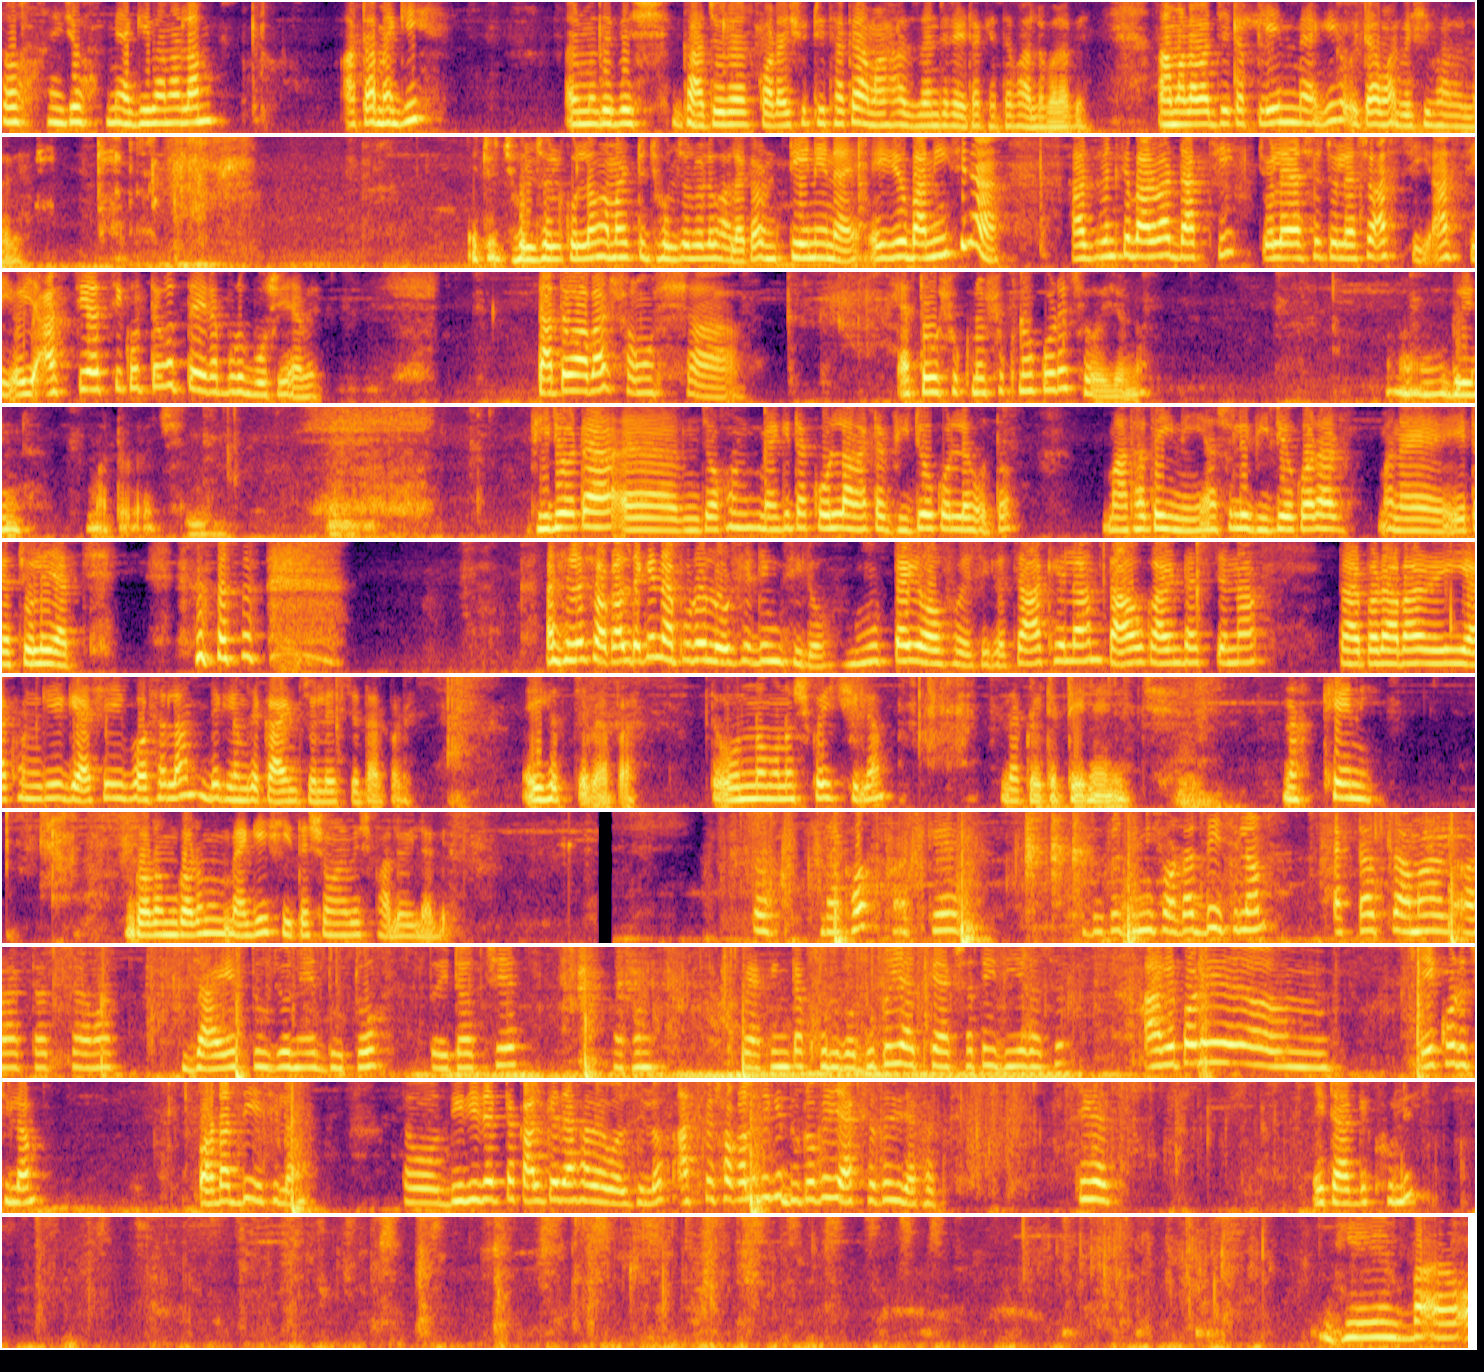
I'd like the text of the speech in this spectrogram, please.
তো এই যে ম্যাগি বানালাম, আটা ম্যাগি। এর মধ্যে বেশ গাজর আর কড়াইশুটি থাকে, আমার হাজব্যান্ডের এটা খেতে ভালো লাগে। আমার আবার যেটা প্লেন ম্যাগি, ওইটা আমার বেশি ভালো লাগে। একটু ঝোল ঝোল করলাম, আমার একটু ঝোল ঝোল হলে ভালো কারণ টেনে নেয়। এই যে বানিয়েছি না, হাজব্যান্ডকে বারবার ডাকছি, চলে আসো চলে আসো, আসছি আসছি। ওই আসছি আসছি করতে করতে এটা পুরো বসে যাবে। তাতেও আবার সমস্যা। এত শুকনো শুকনো করেছ ওই জন্য। গ্রিন মটর আছে ভিডিওটা যখন ম্যাগিটা করলাম, একটা ভিডিও করলে হতো। মাথাতেই নেই, আসলে ভিডিও করার মানে এটা চলে যাচ্ছে। আসলে সকাল থেকে না পুরো লোডশেডিং ছিল মুডটাই অফ হয়েছিল। চা খেলাম, তাও কারেন্ট আসছে না। তারপরে আবার এই এখন গিয়ে গ্যাসেই বসালাম, দেখলাম যে কারেন্ট চলে এসছে তারপরে। এই হচ্ছে ব্যাপার। তো অন্য মনস্কই ছিলাম। দেখো এটা টেনে নিচ্ছে। না, খেয়ে নি। গরম গরম ম্যাগি শীতের সময় বেশ ভালোই লাগে। তো দেখো, আজকে দুটো জিনিস অর্ডার দিয়েছিলাম। একটা হচ্ছে আমার আর একটা হচ্ছে আমার জায়ের দুজনের দুটো। তো এটা হচ্ছে এখন প্যাকিংটা খুলবো। দুটোই আজকে একসাথেই দিয়ে গেছে। আগে পরে এ করেছিলাম। অর্ডার দিয়েছিলাম। তো দিদির একটা কালকে দেখাবে বলছিল। আজকে সকালে দেখি দুটোকেই একসাথেই দেখাচ্ছে। ঠিক আছে? এটা আগে খুলি।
